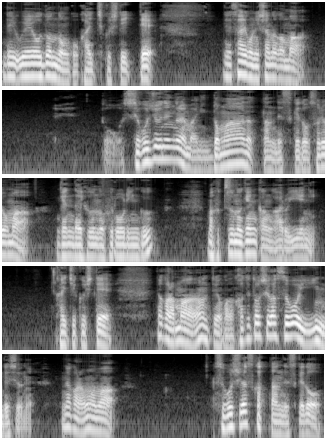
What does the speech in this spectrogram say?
で、上をどんどんこう改築していって、で、最後にしたのがまあ、えっと、4、50年ぐらい前に土間だったんですけど、それをまあ、現代風のフローリングまあ普通の玄関がある家に改築して、だからまあ、なんていうのかな、風通しがすごいいいんですよね。だからまあまあ、過ごしやすかったんですけど、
